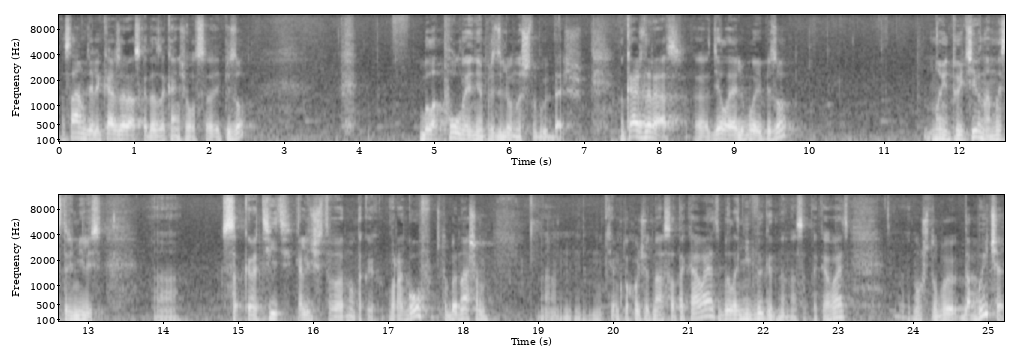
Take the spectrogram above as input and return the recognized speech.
На самом деле, каждый раз, когда заканчивался эпизод, была полная неопределенность, что будет дальше. Но каждый раз, э, делая любой эпизод, ну, интуитивно мы стремились э, сократить количество, ну, таких врагов, чтобы нашим, тем, кто хочет нас атаковать, было невыгодно нас атаковать, ну, чтобы добыча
